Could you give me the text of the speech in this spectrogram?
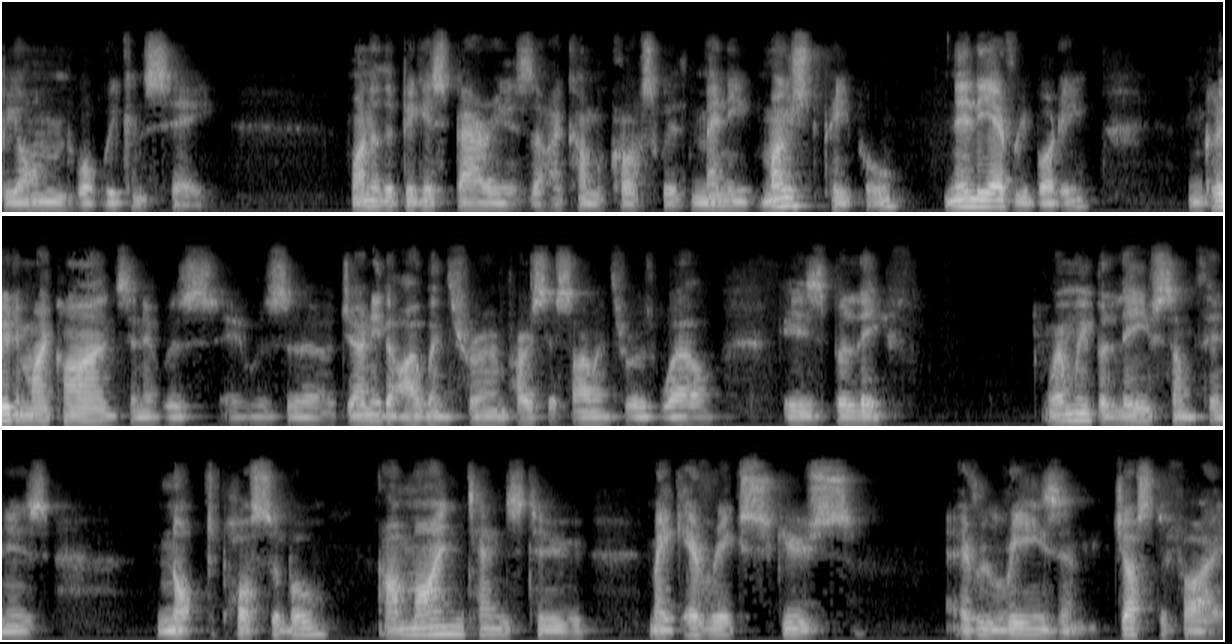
beyond what we can see. One of the biggest barriers that I come across with many, most people, nearly everybody, including my clients, and it was it was a journey that I went through and process I went through as well, is belief. When we believe something is not possible, our mind tends to make every excuse, every reason, justify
